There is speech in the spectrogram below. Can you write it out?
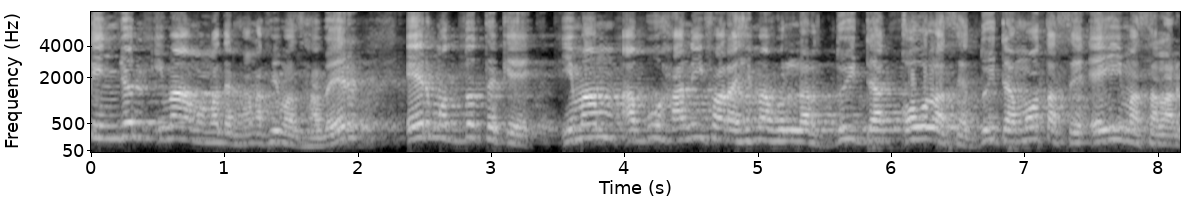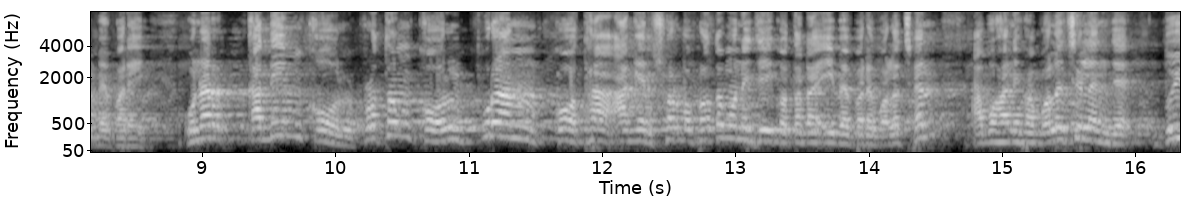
তিনজন ইমাম আমাদের হানাফি মাঝহাবের এর মধ্য থেকে ইমাম আবু হানিফা রাহিমাহুল্লার দুইটা কৌল আছে, দুইটা মত আছে এই মাসালার ব্যাপারে। উনার কাদিম কৌল প্রথম কৌল পুরান কথা আগের সর্বপ্রথম উনি যেই কথাটা এই ব্যাপারে বলেছেন, আবু হানিফা বলেছিলেন যে দুই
